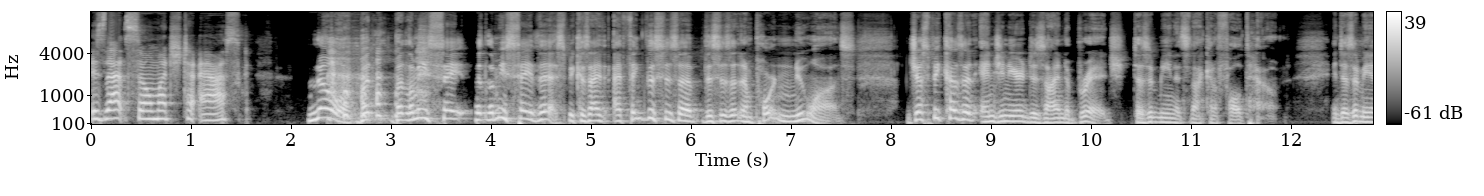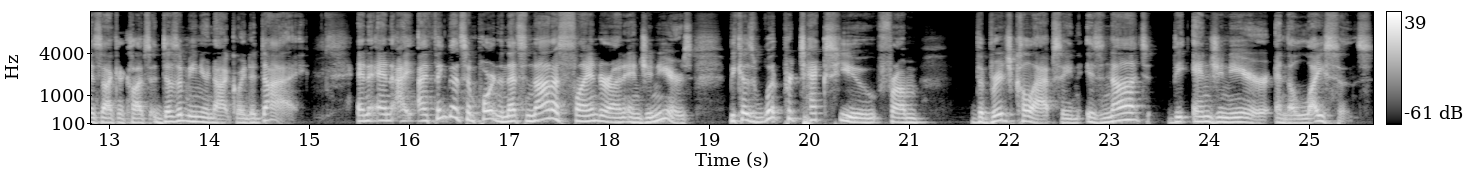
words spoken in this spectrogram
Is that so much to ask? No, but but let me say but let me say this because I, I think this is a this is an important nuance. Just because an engineer designed a bridge doesn't mean it's not going to fall down. It doesn't mean it's not going to collapse. It doesn't mean you're not going to die. And and I, I think that's important. And that's not a slander on engineers because what protects you from the bridge collapsing is not the engineer and the license.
